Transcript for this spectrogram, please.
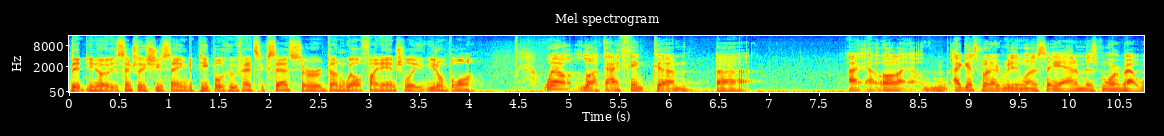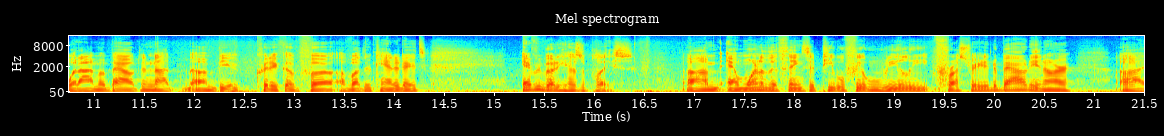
That you know, essentially, she's saying to people who've had success or done well financially, you don't belong. Well, look, I think. Um, uh, I, I, I, guess what I really want to say, Adam, is more about what I'm about and not um, be a critic of, uh, of other candidates. Everybody has a place. Um, and one of the things that people feel really frustrated about in our, uh,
